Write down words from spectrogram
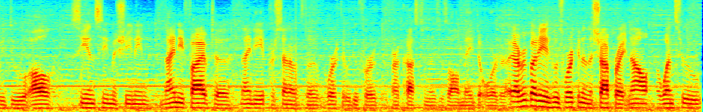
We do all CNC machining. 95 to 98% of the work that we do for our customers is all made to order. Everybody who's working in the shop right now went through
